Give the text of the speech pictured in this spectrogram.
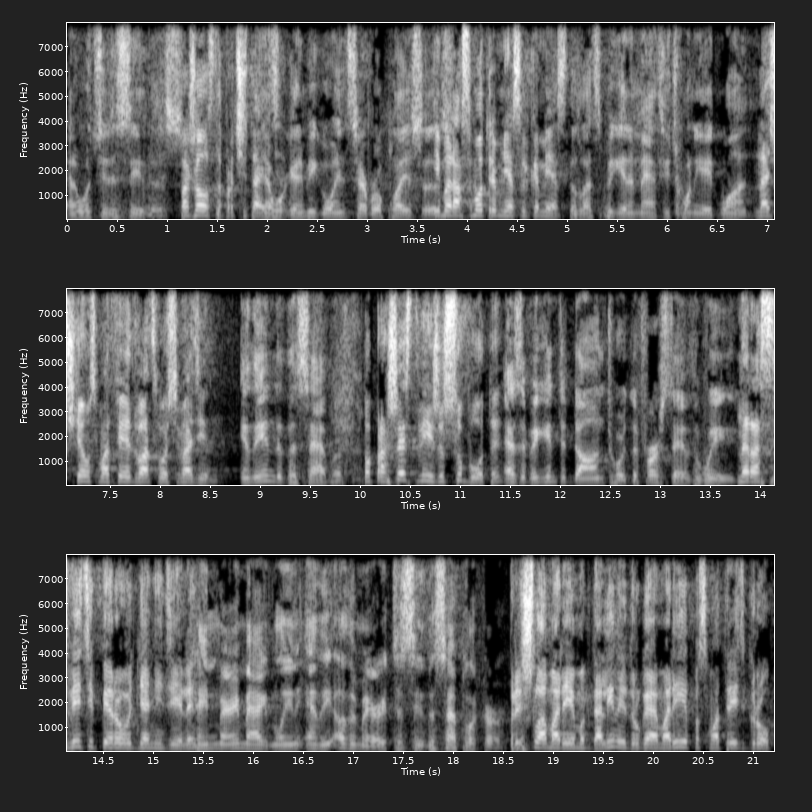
And I want you to see this. Пожалуйста, Now, прочитайте. we're going to be going several places. И мы рассмотрим несколько мест. But let's begin in Matthew 28, 1. Начнем с Матфея 28.1. In the end of the Sabbath, По прошествии же субботы, as it began to dawn toward the first day of the week, на рассвете первого дня недели, came Mary Magdalene and the other Mary to see the sepulchre. пришла Мария Магдалина и другая Мария посмотреть гроб.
